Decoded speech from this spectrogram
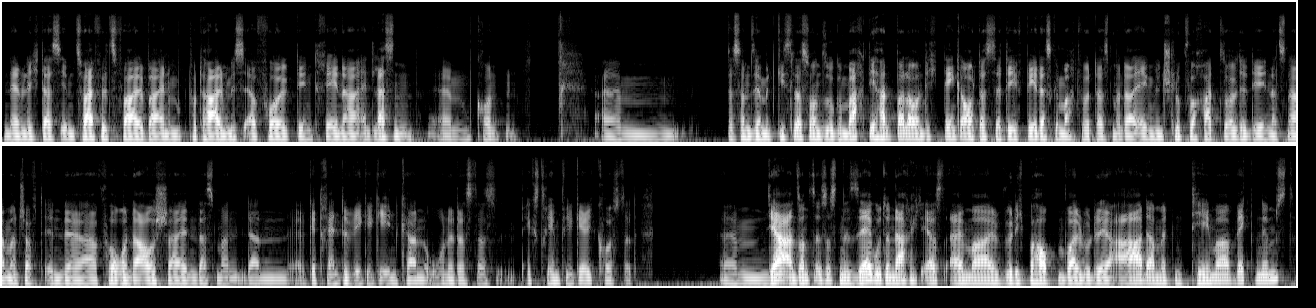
nämlich dass sie im Zweifelsfall bei einem totalen Misserfolg den Trainer entlassen ähm, konnten. Ähm, das haben sie ja mit Gislason so gemacht, die Handballer, und ich denke auch, dass der DFB das gemacht wird, dass man da irgendwie ein Schlupfloch hat, sollte die Nationalmannschaft in der Vorrunde ausscheiden, dass man dann äh, getrennte Wege gehen kann, ohne dass das extrem viel Geld kostet. Ähm, ja, ansonsten ist es eine sehr gute Nachricht. Erst einmal würde ich behaupten, weil du der A damit ein Thema wegnimmst,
